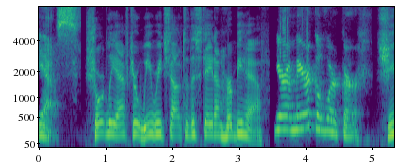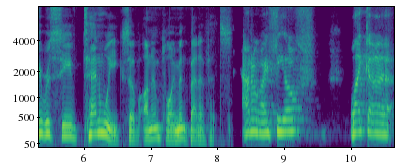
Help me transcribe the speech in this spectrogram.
Yes. Shortly after we reached out to the state on her behalf, You're a miracle worker. she received 10 weeks of unemployment benefits. How do I feel? Like a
